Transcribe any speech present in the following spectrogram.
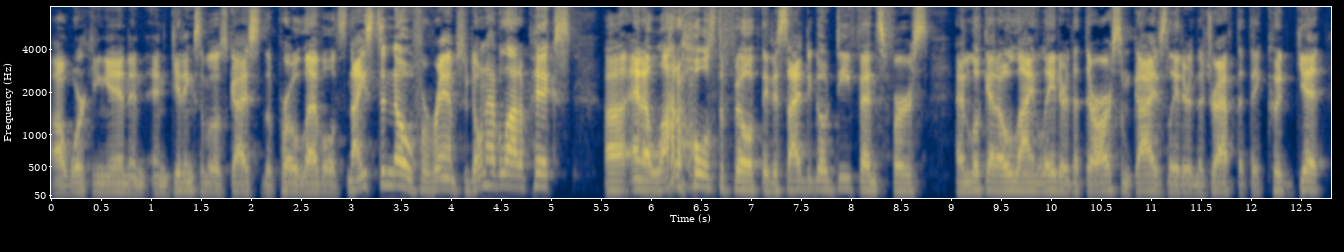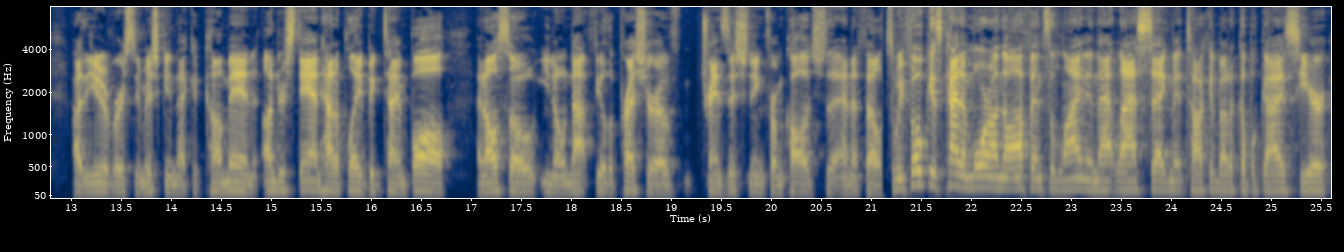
uh, working in and and getting some of those guys to the pro level. It's nice to know for Rams who don't have a lot of picks uh, and a lot of holes to fill if they decide to go defense first and look at O line later that there are some guys later in the draft that they could get out of the University of Michigan that could come in, understand how to play big time ball and also, you know, not feel the pressure of transitioning from college to the NFL. So we focus kind of more on the offensive line in that last segment, talking about a couple guys here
